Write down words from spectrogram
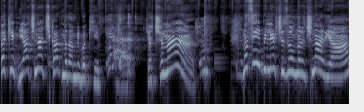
Bakayım. Ya Çınar çıkartmadan bir bakayım. Ya Çınar. Nasıl birleşeceğiz onları Çınar ya?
